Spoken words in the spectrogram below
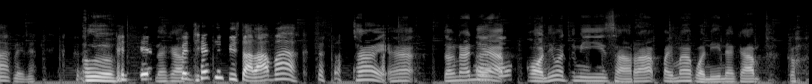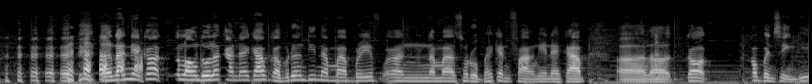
มากเลยนะเออเป็นเทปนะครับเป็นเทปที่มีสาระมาก ใช่ฮะดังนั้นเนี่ยเออก่อนที่มันจะมีสาระไปมากกว่านี้นะครับก็ดังนั้นเนี่ยก็ก็ลองดูแล้วกันนะครับกับเรื่องที่นำมาบรีฟกันนำมาสรุปให้กันฟังเนี่ยนะครับเออเราก็ก็เป็นสิ่งที่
